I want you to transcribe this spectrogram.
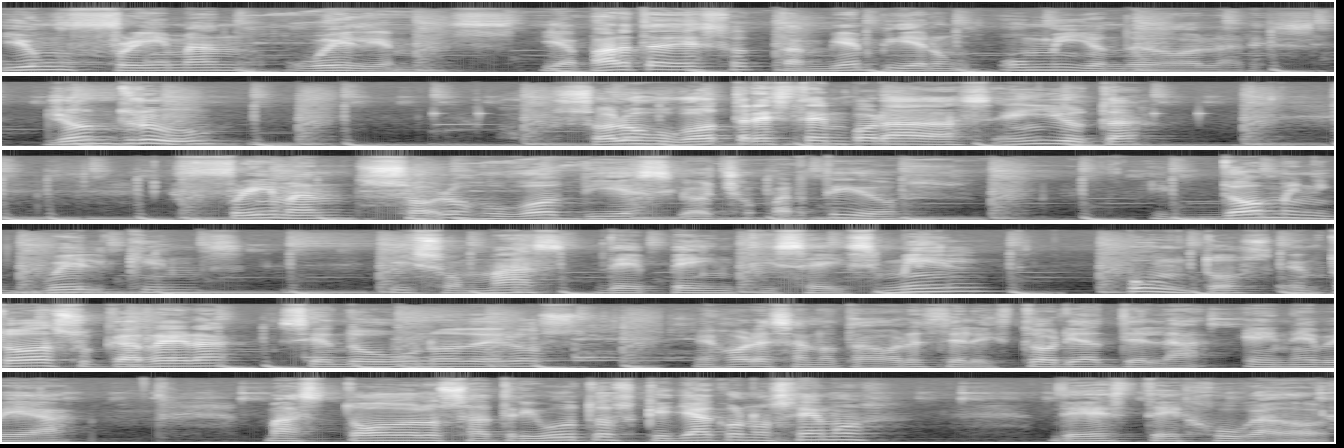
y un Freeman Williams. Y aparte de eso, también pidieron un millón de dólares. John Drew solo jugó tres temporadas en Utah. Freeman solo jugó 18 partidos. Y Dominic Wilkins hizo más de 26 mil puntos en toda su carrera, siendo uno de los mejores anotadores de la historia de la NBA, más todos los atributos que ya conocemos de este jugador.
